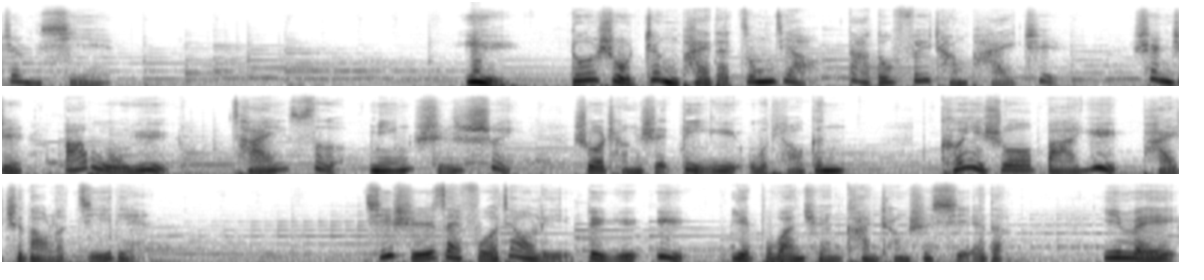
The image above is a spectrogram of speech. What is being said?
正邪”。欲，多数正派的宗教大都非常排斥，甚至把五欲——财色名食睡——说成是地狱五条根，可以说把欲排斥到了极点。其实，在佛教里，对于欲也不完全看成是邪的，因为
